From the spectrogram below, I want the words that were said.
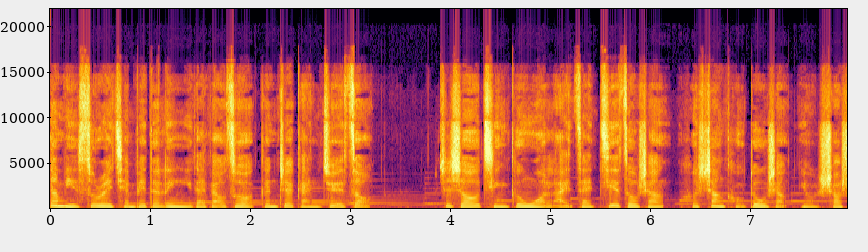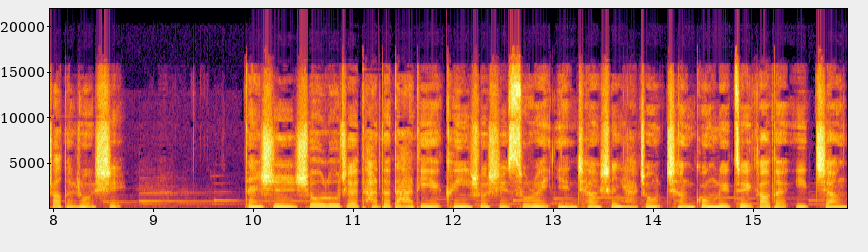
相比苏芮前辈的另一代表作《跟着感觉走》，这首《请跟我来》在节奏上和上口度上有稍稍的弱势，但是收录着他的大碟可以说是苏芮演唱生涯中成功率最高的一张。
